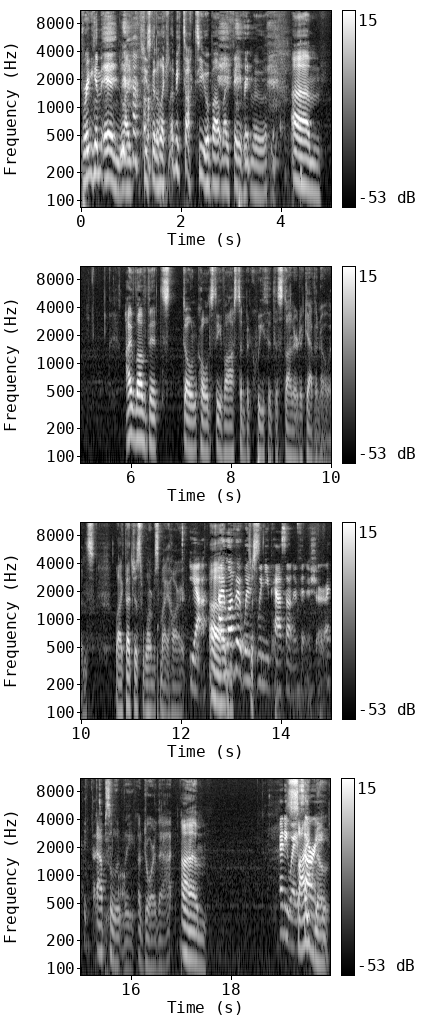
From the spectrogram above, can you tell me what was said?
Bring him in. Like she's gonna like. Let me talk to you about my favorite move. Um, I love that Stone Cold Steve Austin bequeathed the stunner to Kevin Owens. Like that just warms my heart. Yeah, I Um, love it when, just- when you pass on a finisher. I think that's Absolutely adore that. Um, Anyway, side sorry. note,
